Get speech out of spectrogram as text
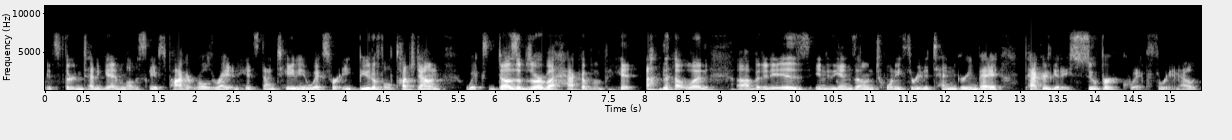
It's third and 10 again. Love escapes the pocket, rolls right, and hits Dontayvion Wicks for a beautiful touchdown. Wicks does absorb a heck of a hit on that one, uh, but it is into the end zone, 23 to 10 Green Bay. Packers get a super quick three and out.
